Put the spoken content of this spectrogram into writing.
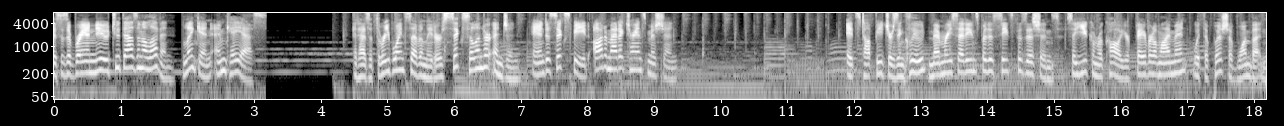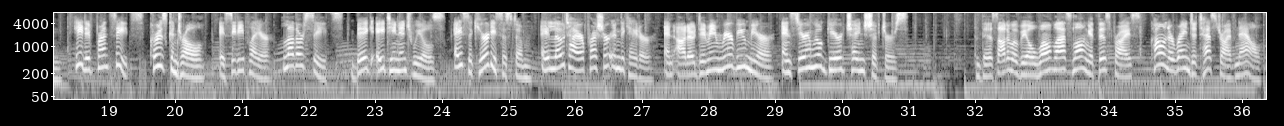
This is a brand new 2011 Lincoln MKS. It has a 3.7 liter six cylinder engine and a six speed automatic transmission. Its top features include memory settings for the seat's positions, so you can recall your favorite alignment with the push of one button. Heated front seats, cruise control, a CD player, leather seats, big 18-inch wheels, a security system, a low tire pressure indicator, an auto-dimming rearview mirror, and steering wheel geared change shifters. This automobile won't last long at this price. Call and arrange a test drive now.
